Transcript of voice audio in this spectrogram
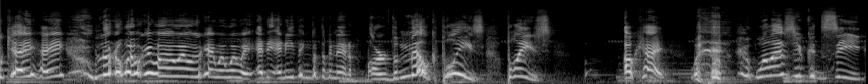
okay, hey. No, no, wait, wait, wait, wait, okay, wait, wait, wait. Any, anything but the banana, or the milk, please, please. Okay, well, as you can see,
